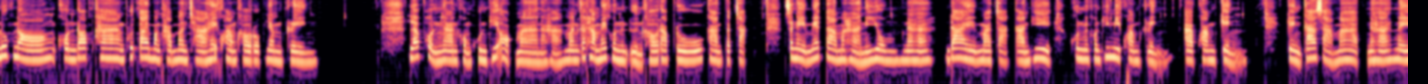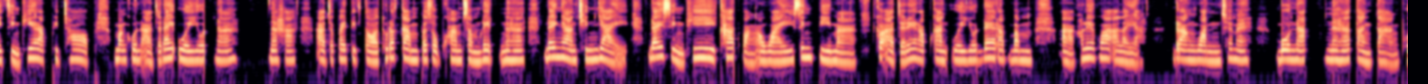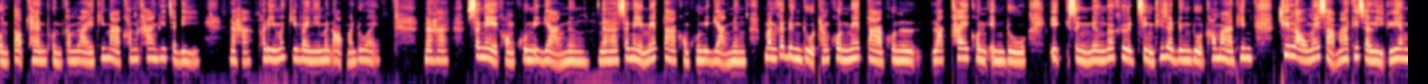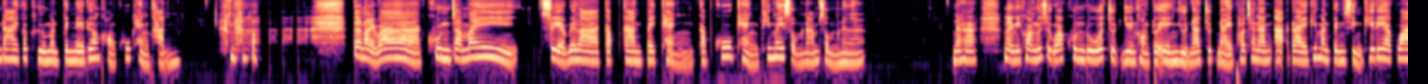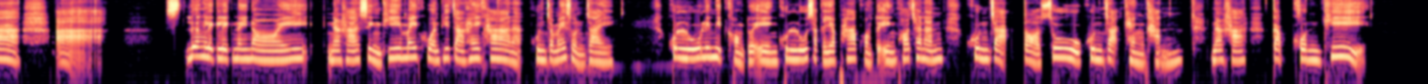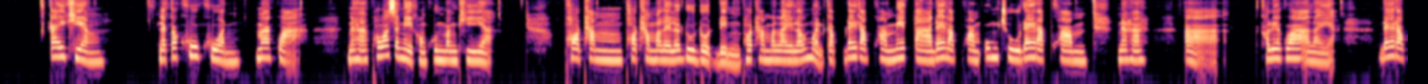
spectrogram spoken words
ลูกน้อง คนรอบข้าง ผู้ใต้บังคับบัญชาให้ความเคารพยำเกรง แล้วผลงานของคุณที่ออกมานะคะ มันก็ทำให้คนอื่นๆ เขารับรู้การประจักษ์เสน่ห์เมตตามหานิยมนะคะได้มาจากการที่คุณเป็นคนที่มีความเก่งความเก่ง เก่งกล้าสามารถนะคะในสิ่งที่รับผิดชอบ บางคนอาจจะได้อวยยศนะ นะคะ อาจจะไปติดต่อธุรกรรมประสบความสำเร็จนะคะได้งานชิ้นใหญ่ ได้สิ่งที่คาดหวังเอาไว้ สิ้นปีมา ก็อาจจะได้รับการอวยยศได้รับบำเขาเรียกว่าอะไรอะรางวัลใช่ไหมโบนัส นะคะต่างๆ ผลตอบแทนผลกำไรที่มาค่อนข้างที่จะดีนะคะ พอดีเมื่อกี้ใบนี้มันออกมาด้วยนะคะเสน่ห์ของคุณอีกอย่างหนึ่งนะคะเสน่ห์เมตตาของคุณอีกอย่างหนึ่งมันก็ดึงดูดทั้งคนเมตตาคนรักใคร่คนเอ็นดู อีกสิ่งหนึ่งก็คือสิ่งที่จะดึงดูดเข้ามาที่ที่เราไม่สามารถที่จะหลีกเลี่ยงได้ก็คือมันเป็นในเรื่องของคู่แข่งขัน แต่หน่อยว่าคุณจะไม่ เสียเวลากับการไปแข่งกับคู่แข่งที่ไม่สมน้ำสมเนื้อนะคะหน่อยมีความรู้สึกว่าคุณรู้ว่าจุดยืนของตัวเองอยู่ณจุดไหน เพราะฉะนั้นอะไรที่มันเป็นสิ่งที่เรียกว่าเรื่องเล็กๆ น้อยๆนะคะ สิ่งที่ไม่ควรที่จะให้ค่าน่ะ คุณจะไม่สนใจ คุณรู้ลิมิตของตัวเอง คุณรู้ศักยภาพของตัวเอง เพราะฉะนั้นคุณจะต่อสู้ คุณจะแข่งขันนะคะ กับคนที่ ใกล้เคียง และก็คู่ควรมากกว่านะคะเพราะว่าเสน่ห์ของคุณบางทีอะพอทำพอทำอะไรแล้วดูโดดเด่น พอทำอะไรแล้วเหมือนกับได้รับความเมตตา ได้รับความอุ้มชูได้รับความนะคะอ่าเขาเรียกว่าอะไรอะได้รับ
